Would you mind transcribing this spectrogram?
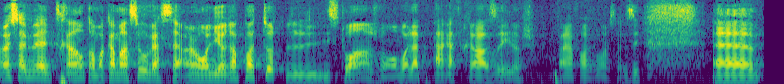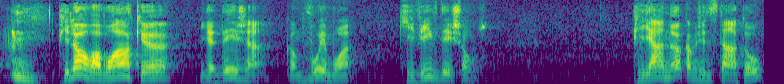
1 Samuel 30, on va commencer au verset 1. On ne lira pas toute l'histoire, on va la paraphraser. Là. Paraphraser, ça se dit. Euh, puis là, on va voir qu'il y a des gens, comme vous et moi, qui vivent des choses. Puis il y en a, comme j'ai dit tantôt,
